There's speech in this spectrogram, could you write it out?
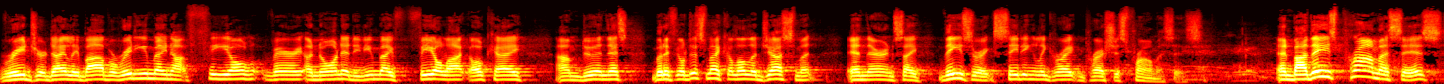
read your daily Bible reading. You may not feel very anointed and you may feel like, okay, I'm doing this. But if you'll just make a little adjustment in there and say, these are exceedingly great and precious promises. And by these promises,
